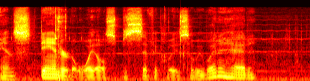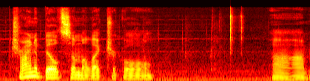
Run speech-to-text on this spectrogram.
and standard oil specifically. So we went ahead trying to build some electrical. Um,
